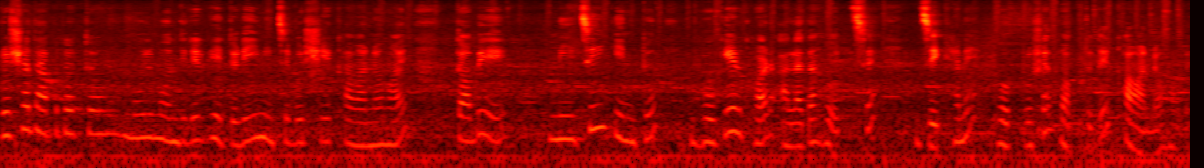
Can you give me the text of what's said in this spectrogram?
প্রসাদ আপাতত মূল মন্দিরের ভেতরেই নিচে বসিয়ে খাওয়ানো হয়। তবে নিচেই কিন্তু ভোগের ঘর আলাদা হচ্ছে, যেখানে ভোগ প্রসাদ ভক্তদের খাওয়ানো হবে।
